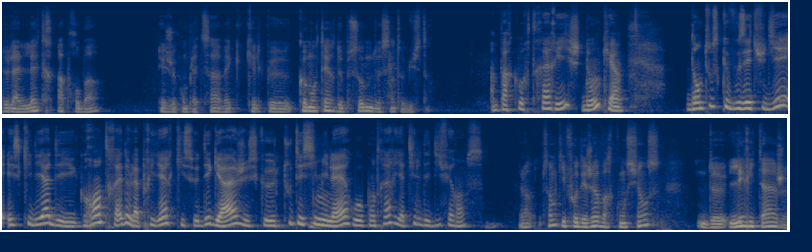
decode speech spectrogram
de la lettre à Proba. Et je complète ça avec quelques commentaires de psaumes de saint Augustin. Un parcours très riche, donc. Dans tout ce que vous étudiez, est-ce qu'il y a des grands traits de la prière qui se dégagent? Est-ce que tout est similaire ou au contraire, y a-t-il des différences? Il me semble qu'il faut déjà avoir conscience de l'héritage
